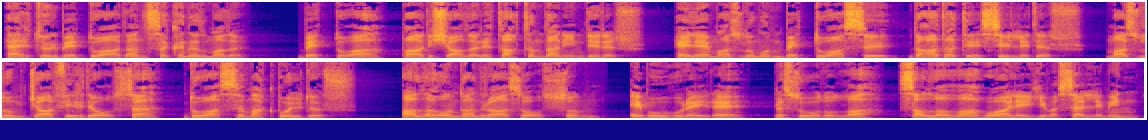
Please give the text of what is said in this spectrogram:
her tür bedduadan sakınılmalı. Beddua, padişahları tahtından indirir. Hele mazlumun bedduası daha da tesirlidir. Mazlum kafir de olsa duası makbuldür. Allah ondan razı olsun. Ebu Hureyre, Resulullah sallallahu aleyhi ve sellemin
